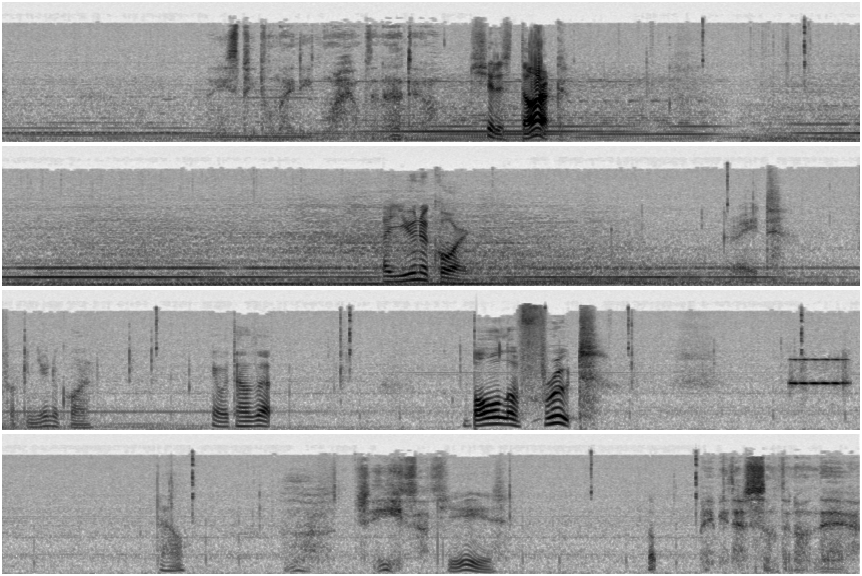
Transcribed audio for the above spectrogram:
These people might need more help than I do. Shit is dark. A unicorn. Great. Fucking unicorn. Hey, what the hell's that? Bowl of fruit. The hell? Jesus. Jeez. Oh, maybe there's something on there.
